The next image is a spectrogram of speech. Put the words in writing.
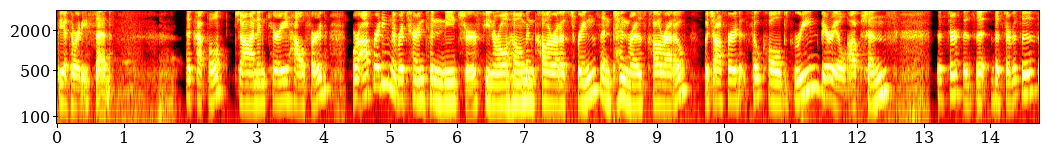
the authorities said. The couple, Jon and Carie Hallford, were operating the Return to Nature funeral home in Colorado Springs and Penrose, Colorado, which offered so called green burial options. The, surface, the services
